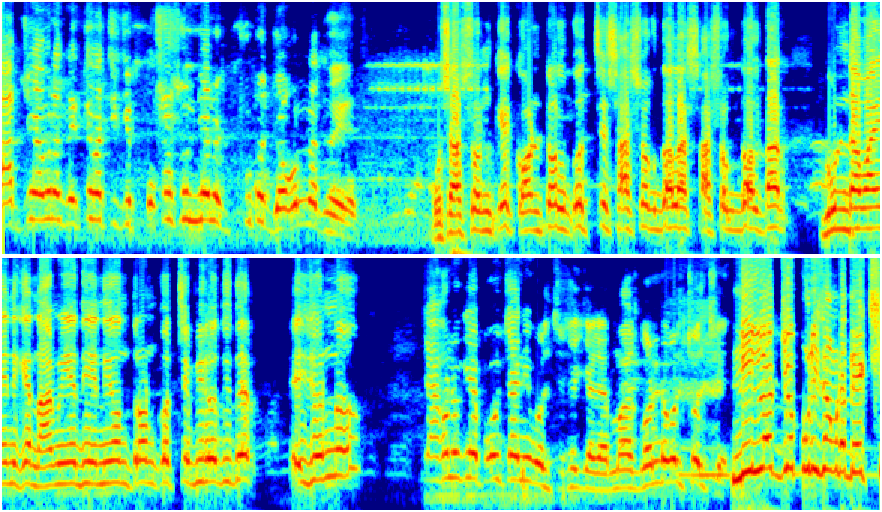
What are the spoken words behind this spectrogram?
রাজ্যে আমরা দেখতে পাচ্ছি যে প্রশাসন যেন ফুটো জগন্নাথ হয়ে গেছে। প্রশাসনকে কন্ট্রোল করছে শাসক দল আর শাসক দল তার গুন্ডা বাহিনীকে নামিয়ে দিয়ে নিয়ন্ত্রণ করছে বিরোধীদের। এই জন্য এখনও গিয়ে পৌঁছায়নি বলছে সেই জায়গায়। গন্ডগোল চলছে। নির্লজ্জ পুলিশ আমরা দেখছি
